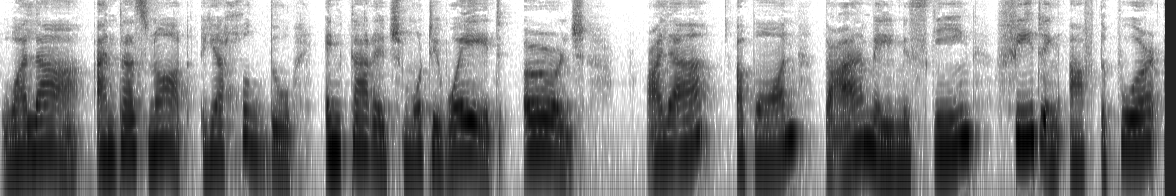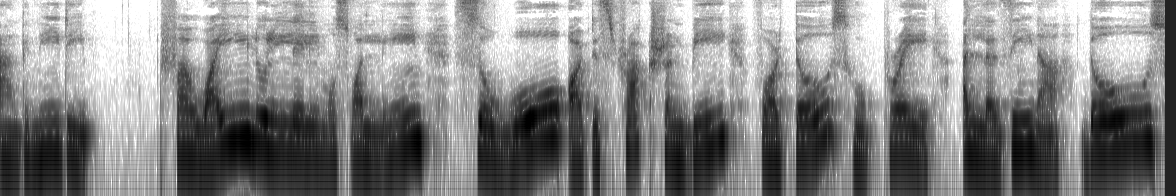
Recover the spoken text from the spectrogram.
wala, and does not yahuddu, encourage, motivate, urge, ala, upon ta'amil miskin, feeding of the poor and the needy. فَوَيْلٌ لِلْمُصَلِّينَ So woe or destruction be for those who pray. Allazina, those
